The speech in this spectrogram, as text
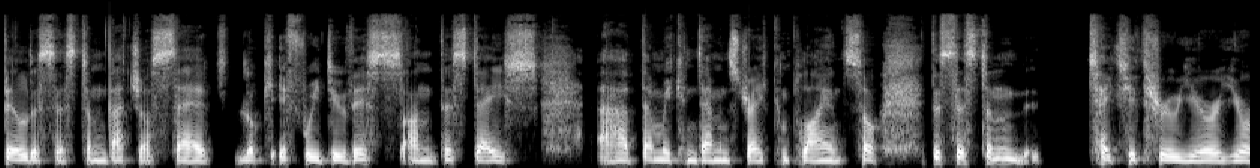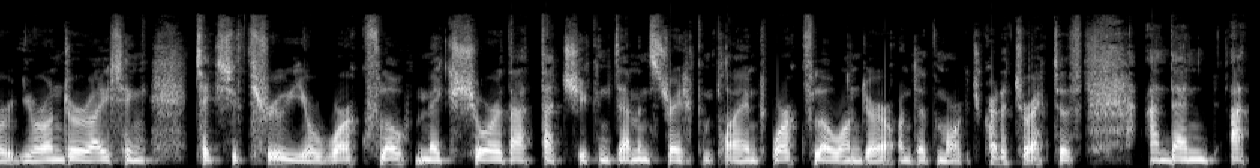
build a system that just said, look, if we do this on this date, uh, then we can demonstrate compliance. So the system takes you through your your your underwriting, takes you through your workflow, make sure that that you can demonstrate a compliant workflow under under the mortgage credit directive, and then at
